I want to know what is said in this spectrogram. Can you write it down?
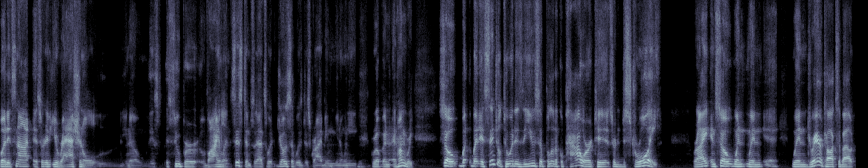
but it's not a sort of irrational, you know, super violent system. So that's what Joseph was describing, you know, when he grew up in, in Hungary. So, but but essential to it is the use of political power to sort of destroy right? And so when when uh, when Dreher talks about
